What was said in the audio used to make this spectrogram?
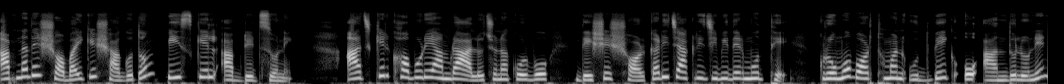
আপনাদের সবাইকে স্বাগতম পি স্কেল আপডেট জোনে আজকের খবরে আমরা আলোচনা করব দেশের সরকারি চাকরিজীবীদের মধ্যে ক্রমবর্ধমান উদ্বেগ ও আন্দোলনের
